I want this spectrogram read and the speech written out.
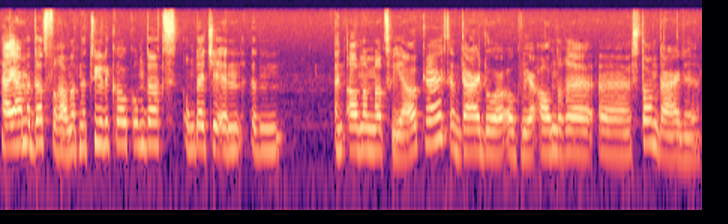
Nou ja, maar dat verandert natuurlijk ook omdat, omdat je een, een, een ander materiaal krijgt... en daardoor ook weer andere eh, standaarden.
